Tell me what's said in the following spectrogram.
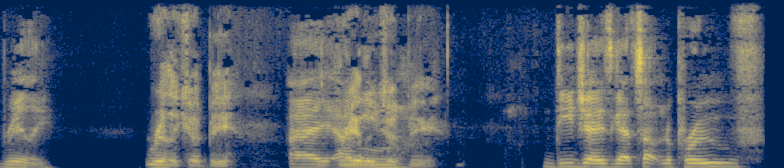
really. Really could be. I, I really mean, could be. DJ's got something to prove.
